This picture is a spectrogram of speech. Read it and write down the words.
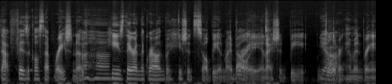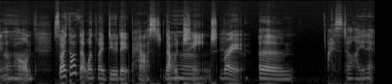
that physical separation of he's there in the ground, but he should still be in my belly, Uh-huh. Right. and I should be Yeah. Uh-huh. delivering him and bringing him home. So I thought that once my due date passed, that would change. right Um, I still hate it.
